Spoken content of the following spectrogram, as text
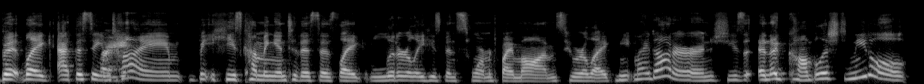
But like at the same Right. time, but he's coming into this as like literally he's been swarmed by moms who are like, Meet my daughter. And she's an accomplished needle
